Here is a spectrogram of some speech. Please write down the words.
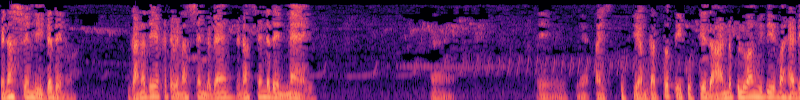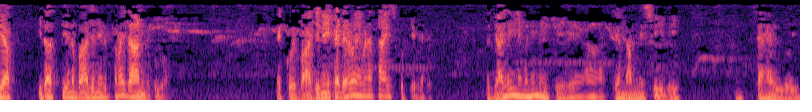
වෙනස් වෙන්න ඉඩ දෙනවා. ඝන දෙයකට වෙනස් වෙන්න බෑනේ. වෙනස් වෙන්න දෙන්නේ නෑ. ඒ අයිස් කුට්ටියක් ගත්තොත් ඒ කුට්ටිය දාන්න පුළුවන් විදිහේ හැඩයක් ඉඩක් තියෙන භාජනයකට තමයි දාන්න පුළුවන්. එක්කෝ ඒ භාජනය කැඩෙනවා එහෙම නැත්නම් අයිස් කුට්ටිය කැඩෙනවා. ජලය එහෙම නෙමෙයි කියලා කියන ධම්මේ සීලී සැහැල්ලුයි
